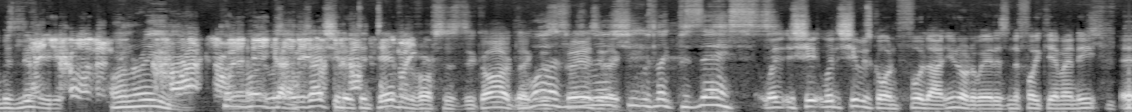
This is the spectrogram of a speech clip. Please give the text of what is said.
it was literally. she was in Unreal. cracks her Couldn't with write It was, it was actually like the devil versus the God. Like it was, it was crazy. wasn't? Like she was like possessed. when she when she was going full on, you know the way it is in the fight game, Andy. Uh,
